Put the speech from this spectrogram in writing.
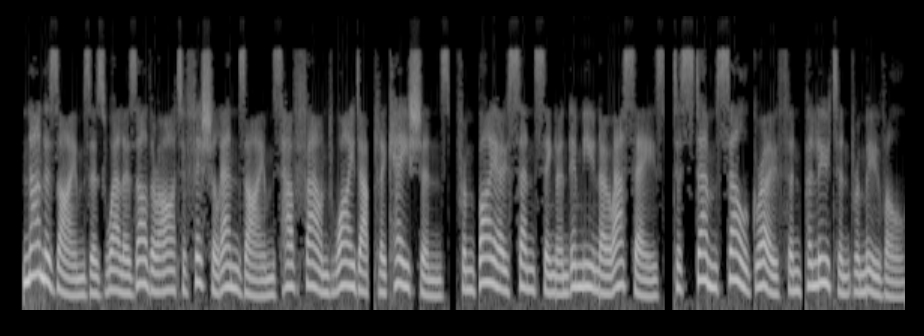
Nanozymes as well as other artificial enzymes have found wide applications, from biosensing and immunoassays, to stem cell growth and pollutant removal.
